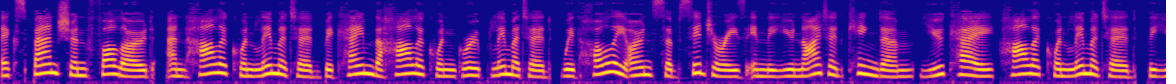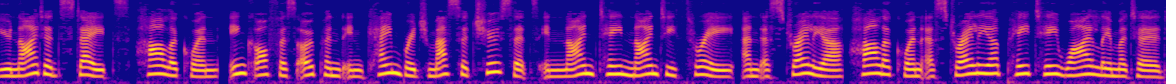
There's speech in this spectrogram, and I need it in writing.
Expansion followed, and Harlequin Limited became the Harlequin Group Limited, with wholly owned subsidiaries in the United Kingdom UK Harlequin Limited, the United States Harlequin, Inc. office opened in Cambridge, Massachusetts in 1993 and Australia Harlequin Australia Pty Limited.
